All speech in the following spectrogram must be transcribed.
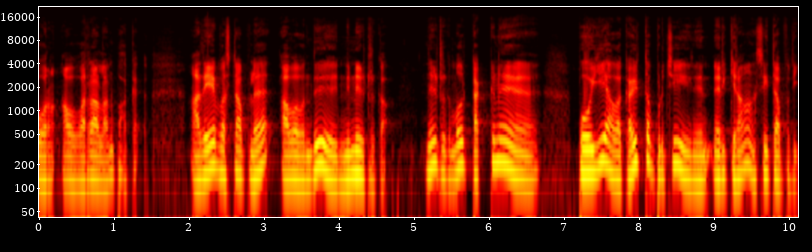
போகிறான் அவள் வர்றாளான்னு பார்க்க. அதே பஸ் ஸ்டாப்பில் அவள் வந்து நின்றுட்டு இருக்கா நின்றுட்டு இருக்கும்போது டக்குன்னு போய் அவள் கழுத்தை பிடிச்சி நெரிக்கிறான் சீதாபதி.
